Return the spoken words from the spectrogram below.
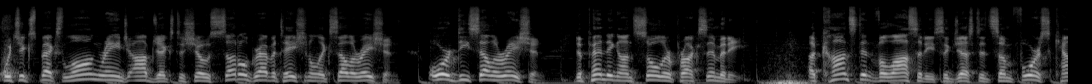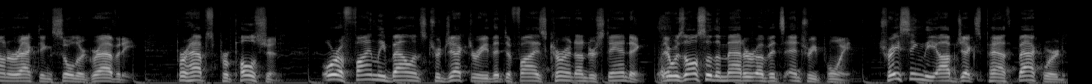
which expects long-range objects to show subtle gravitational acceleration, or deceleration, depending on solar proximity. A constant velocity suggested some force counteracting solar gravity, perhaps propulsion, or a finely balanced trajectory that defies current understanding. There was also the matter of its entry point. Tracing the object's path backward,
